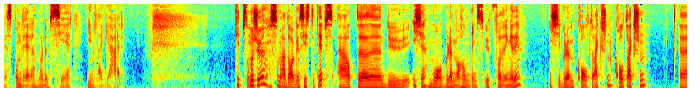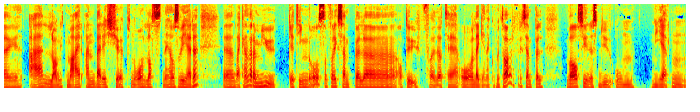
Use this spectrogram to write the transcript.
respondere når de ser innlegget her. Tips nummer sju, som er dagens siste tips, er at eh, du ikke må glemme handlingsoppfordringen din. Ikke glem call to action. Call to action eh, er langt mer enn bare kjøp nå, last ned osv. Eh, det kan være mjuke ting òg, som f.eks. Uh, at du oppfordrer til å legge inn en kommentar. F.eks.: Hva synes du om nyheten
